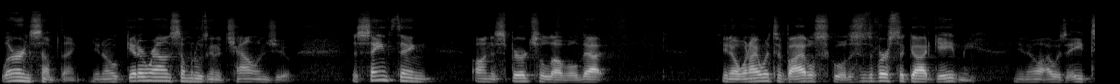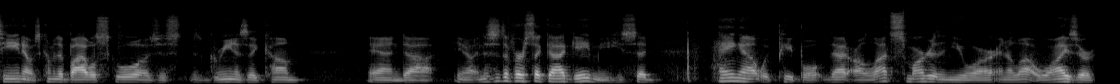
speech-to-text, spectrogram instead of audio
Learn something, you know, get around someone who's going to challenge you. The same thing on the spiritual level that, you know, when I went to Bible school, this is the verse that God gave me. You know, I was 18. I was coming to Bible school. I was just as green as they come, and uh, you know, and this is the verse that God gave me. He said, "Hang out with people that are a lot smarter than you are and a lot wiser,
